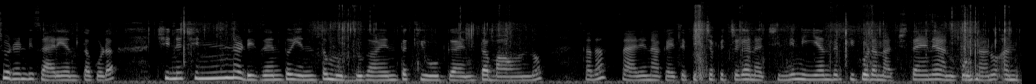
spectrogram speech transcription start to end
చూడండి శారీ అంతా కూడా. చిన్న చిన్న డిజైన్తో ఎంత ముద్దుగా ఎంత క్యూట్గా ఎంత బాగుందో కదా. శారీ నాకైతే పిచ్చ పిచ్చగా నచ్చింది. మీ అందరికీ కూడా నచ్చుతాయని అనుకుంటున్నాను. అంత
